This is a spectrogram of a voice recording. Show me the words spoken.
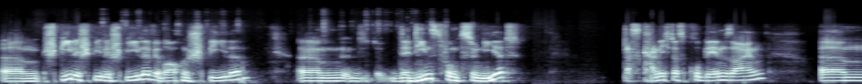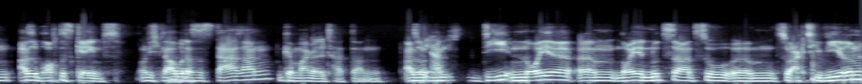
ähm, Spiele, Spiele, Spiele, wir brauchen Spiele. Ähm, der Dienst funktioniert. Das kann nicht das Problem sein. Ähm, also braucht es Games. Und ich glaube, mhm. dass es daran gemangelt hat dann. Also ja. die neue, ähm, neue Nutzer zu, ähm, zu aktivieren,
